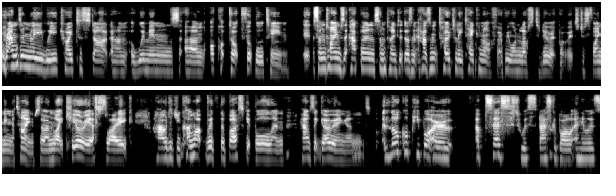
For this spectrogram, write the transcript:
randomly, we tried to start um, a women's um, Pop Tok football team it, sometimes it happens, sometimes it doesn't. It hasn't totally taken off. Everyone loves to do it, but it's just finding the time. So I'm like curious, like, how did you come up with the basketball and how's it going? And local people are obsessed with basketball, and it was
